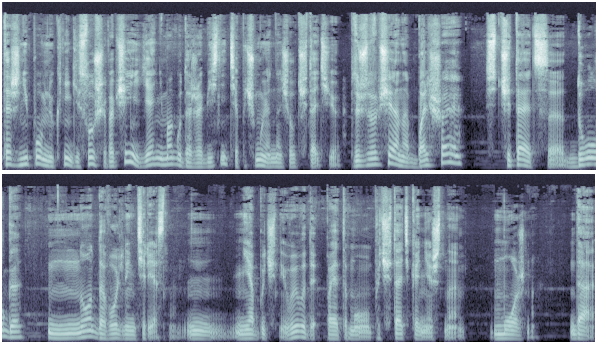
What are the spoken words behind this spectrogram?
даже не помню книги. Слушай, вообще я не могу даже объяснить тебе, почему я начал читать ее. Потому что вообще она большая, читается долго, но довольно интересно. Необычные выводы, поэтому почитать, конечно, можно. Да,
